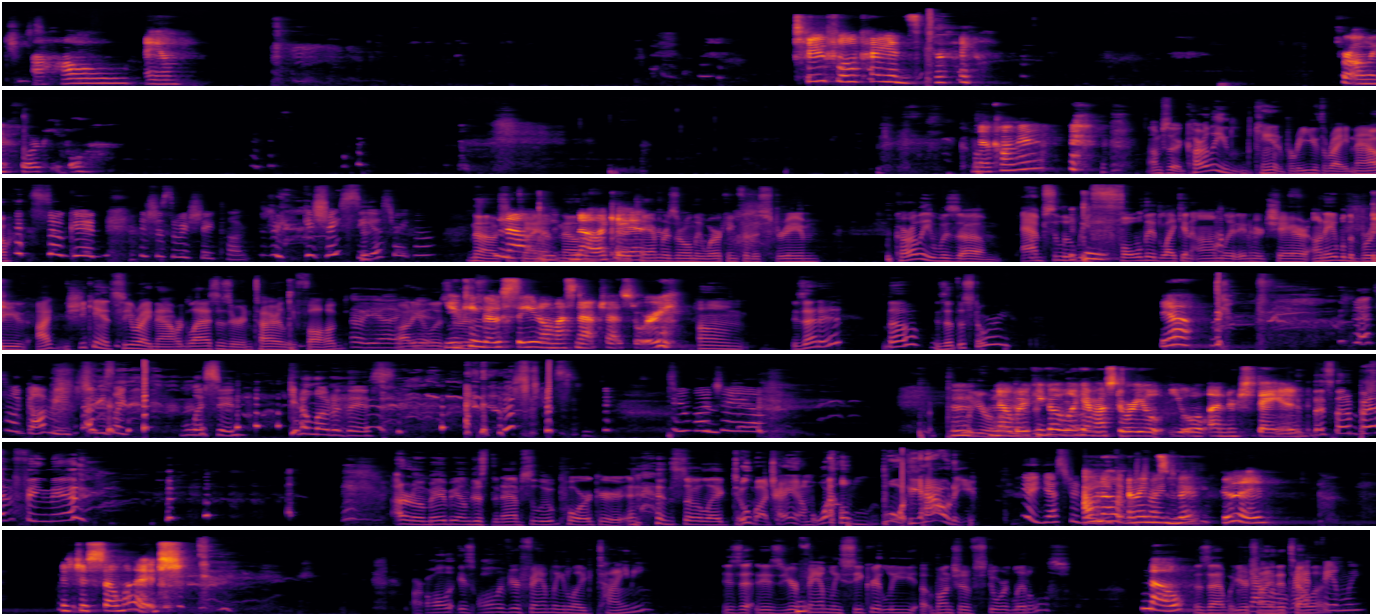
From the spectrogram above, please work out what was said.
Jeez. A whole ham. Two full pans of ham. For only four people. No comment? I'm sorry. Carly can't breathe right now. It's so good. It's just the way Shay talks. Can Shay see us right now? No, she No, can't. No, no, the, I can't. The cameras are only working for the stream. Carly was um absolutely folded like an omelet in her chair, unable to breathe. I she can't see right now. Her glasses are entirely fogged. Oh yeah. I Audio listeners. You can go see it on my Snapchat story. Um, is that it though? Is that the story? Yeah. That's what got me. She was like, "Listen, get a load of this." And it was just too much ham. Mm, no, but if you go look at my story, you'll you'll understand. That's not a bad thing, man. I don't know. Maybe I'm just an absolute porker, and so like too much ham. Well, boy, howdy. Yeah, yesterday. Oh no, Ethan I mean it's trying to- very good. It's just so much. Are all is all of your family like tiny? Is that is your family secretly a bunch of Stuart Littles? No, Is that what you're Got trying to tell us? family.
